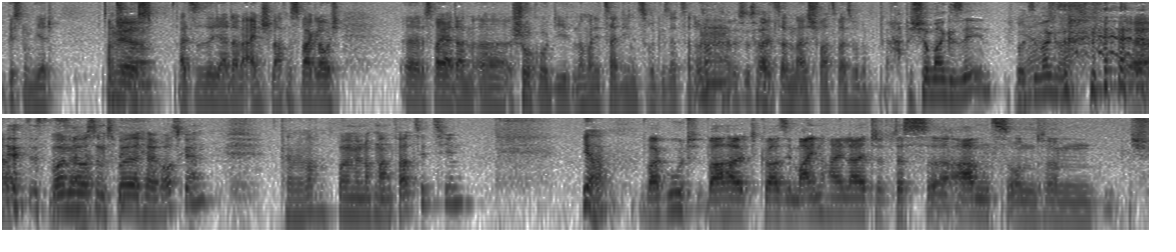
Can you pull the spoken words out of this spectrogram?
Ein bisschen weird. Am Ja. Schluss. Als sie ja dann einschlafen. Das war, glaube ich, äh, das war ja dann äh, Schoko, die nochmal die Zeitlinie zurückgesetzt hat, oder? Mhm. Ja, das ist Als halt. dann alles schwarz-weiß wurde. Hab ich schon mal gesehen. Ich wollte es Ja, immer schon. gesagt. Ja. Wollen wir aus dem Spoiler-Teil rausgehen? Können wir machen. Wollen wir nochmal ein Fazit ziehen? Ja, War gut, war halt quasi mein Highlight des äh, Abends und ähm, ich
